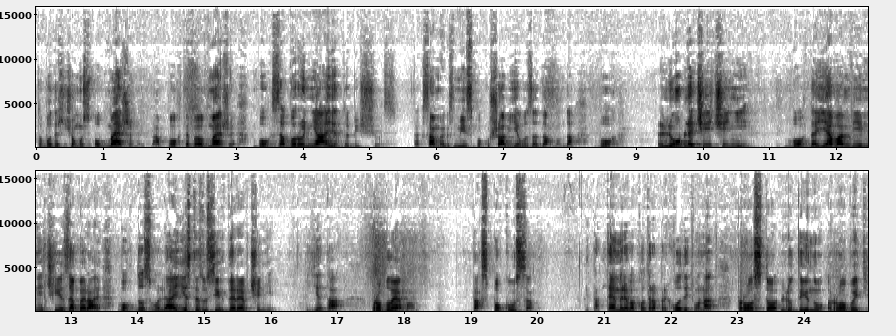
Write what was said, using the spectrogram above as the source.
то будеш чомусь обмежений. А Бог тебе обмежує. Бог забороняє тобі щось. Так само, як Змій спокушав Єву з Адамом. Да? Бог люблячий чи ні? Бог дає вам вільні чи забирає? Бог дозволяє їсти з усіх дерев чи ні? Є та проблема, та спокуса. І та темрява, котра приходить, вона просто людину робить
